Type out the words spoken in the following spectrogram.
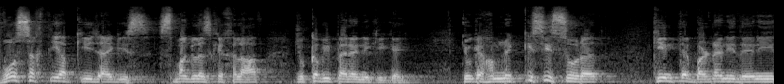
वो सख्ती अब की जाएगी स्मगलर्स के खिलाफ जो कभी पहले नहीं की गई। क्योंकि हमने किसी सूरत कीमतें बढ़ने नहीं देनी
